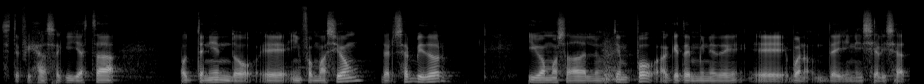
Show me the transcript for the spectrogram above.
Si te fijas aquí ya está obteniendo eh, información del servidor y vamos a darle un tiempo a que termine de, eh, bueno, de inicializar.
